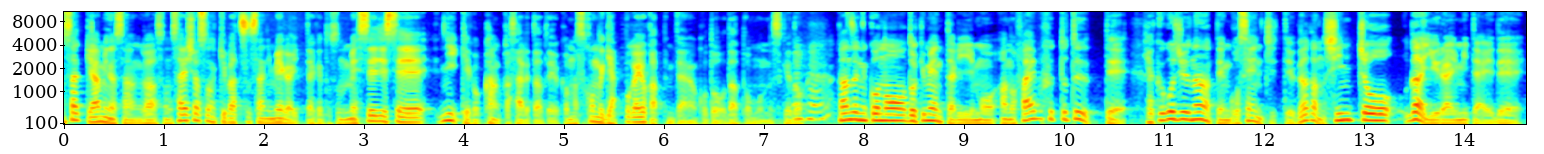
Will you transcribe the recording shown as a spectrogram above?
さっきアミナさんがその最初はその奇抜さに目がいったけどそのメッセージ性に結構感化されたというか、まあ、そこのギャップが良かったみたいなことだと思うんですけど、完全にこのドキュメンタリーもあの5フット2って157.5センチっていうガガの身長が由来みたいで、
